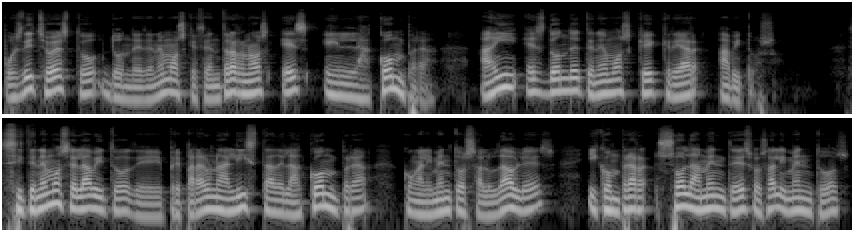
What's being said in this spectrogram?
pues dicho esto, donde tenemos que centrarnos es en la compra. Ahí es donde tenemos que crear hábitos. Si tenemos el hábito de preparar una lista de la compra con alimentos saludables y comprar solamente esos alimentos,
